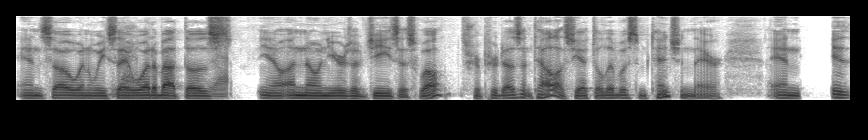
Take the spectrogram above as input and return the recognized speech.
And so when we say, yeah. what about those, yeah. you know, unknown years of Jesus? Well, scripture doesn't tell us. You have to live with some tension there. And is,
